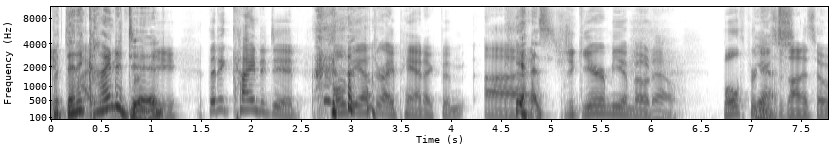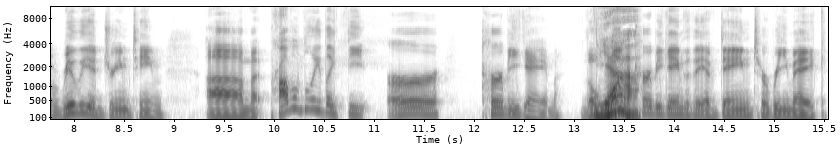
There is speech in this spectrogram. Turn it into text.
But then it kinda did. me. Then it kind of did. Only after I panicked. But uh Yes. Shigeru Miyamoto, both producers Yes. on it. So really a dream team. Um probably like the er Kirby game. The Yeah. one Kirby game that they have deigned to remake.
